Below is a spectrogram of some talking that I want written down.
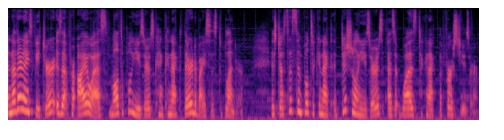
Another nice feature is that for iOS, multiple users can connect their devices to Blender. It's just as simple to connect additional users as it was to connect the first user.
